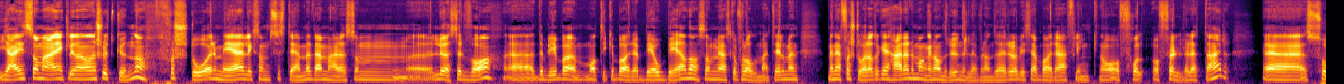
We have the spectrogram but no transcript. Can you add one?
jeg som er egentlig den sluttkunden, da, forstår med liksom, systemet hvem er det som uh, løser hva. Uh, det blir på en måte ikke bare BOB da, som jeg skal forholde meg til, men, men jeg forstår at ok, her er det mange andre underleverandører, og hvis jeg bare er flink nå og, og følger dette her, så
